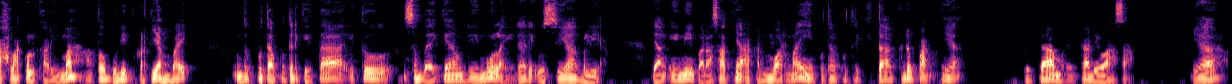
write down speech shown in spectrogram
akhlakul karimah atau budi pekerti yang baik untuk putra-putri kita itu sebaiknya dimulai dari usia belia. Yang ini pada saatnya akan mewarnai putra-putri kita ke depan ya, ketika mereka dewasa. Ya,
